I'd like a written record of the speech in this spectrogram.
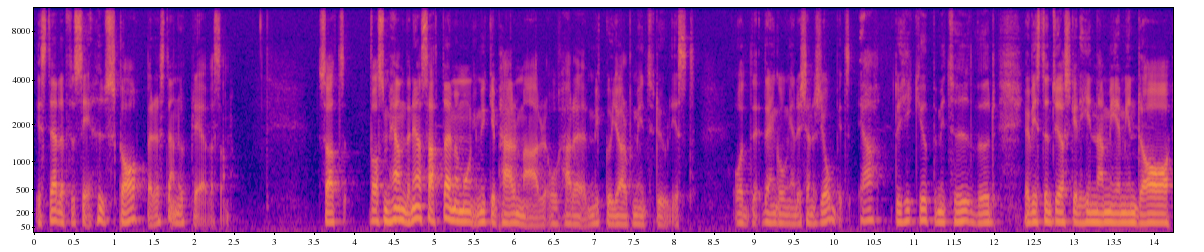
Istället för att se hur skapades den upplevelsen. Så att vad som hände när jag satt där med mycket pärmar och hade mycket att göra på min to-do-list. Och den gången det kändes jobbigt, ja, det gick ju upp i mitt huvud. Jag visste inte hur jag skulle hinna med min dag.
